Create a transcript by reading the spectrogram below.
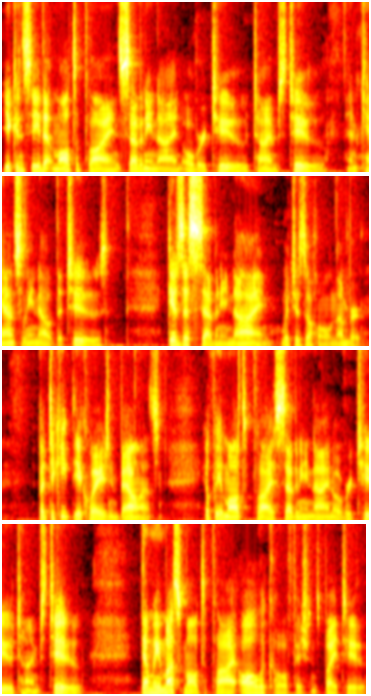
You can see that multiplying 79 over 2 times 2 and canceling out the 2's gives us 79, which is a whole number. But to keep the equation balanced, if we multiply 79 over 2 times 2, then we must multiply all the coefficients by 2.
